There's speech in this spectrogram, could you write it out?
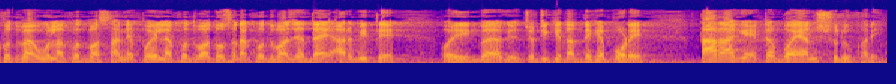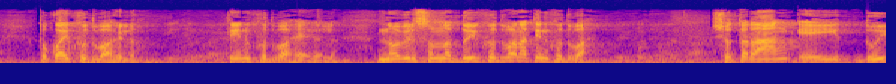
খুদবা উলা খুদবা সানে। পয়লা খুদবা দোসরা খুদবা যে দেয় আরবিতে, ওই চটি কিতাব দেখে পড়ে, তার আগে একটা বয়ান শুরু করে। তো কয় খুদবা হইল? তিন খুদবা হয়ে গেল। নবীর সন্ন্য দুই খুদবা না তিন খুদবা সুতরাং এই দুই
